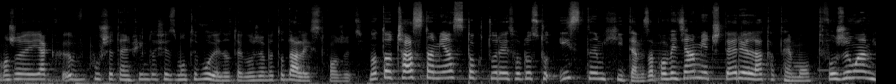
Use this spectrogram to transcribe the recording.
może jak wypuszczę ten film, to się zmotywuję do tego, żeby to dalej stworzyć. No to czas na miasto, które jest po prostu istym hitem. Zapowiedziałam je 4 lata temu. Tworzyłam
